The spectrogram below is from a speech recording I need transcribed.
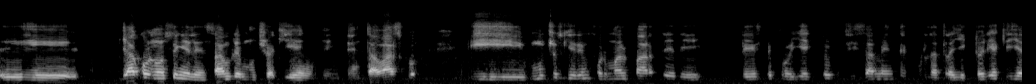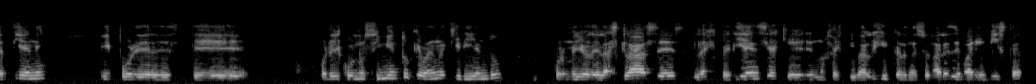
Eh, ya conocen el ensamble mucho aquí en, Tabasco y muchos quieren formar parte de, de, este proyecto precisamente por la trayectoria que ya tienen y por el, este, por el conocimiento que van adquiriendo por medio de las clases, la experiencia que en los festivales internacionales de marimbistas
